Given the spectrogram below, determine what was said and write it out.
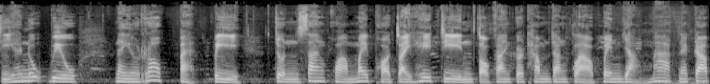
สีหนุวิวในรอบ 8 ปี จนสร้างความไม่พอใจให้จีนต่อการกระทำดังกล่าวเป็นอย่างมากนะครับ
